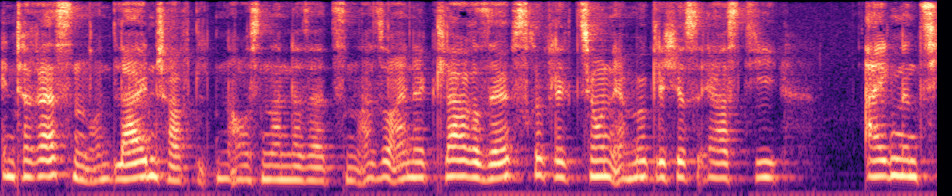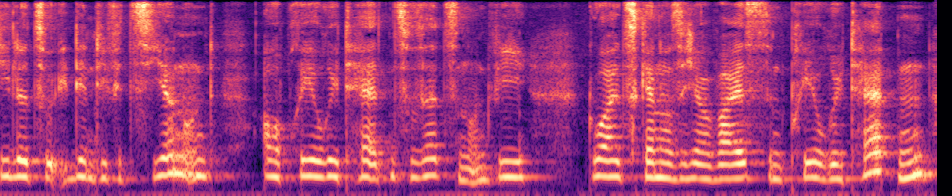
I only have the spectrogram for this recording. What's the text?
Interessen und Leidenschaften auseinandersetzen. Also eine klare Selbstreflexion ermöglicht es erst, die eigenen Ziele zu identifizieren und auch Prioritäten zu setzen. Und wie du als Scanner sicher weißt, sind Prioritäten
